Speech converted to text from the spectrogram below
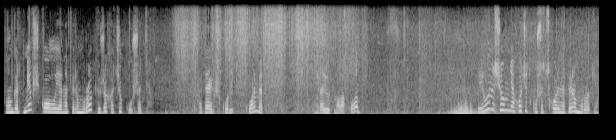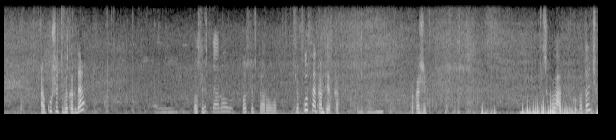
Он говорит, мне в школу, я на первом уроке уже хочу кушать. Хотя их в школе кормят, дают молоко. И он еще у меня хочет кушать в школе на первом уроке. А кушать вы когда? После, После- второго. После второго. Что, вкусная конфетка? Покажи. Мгм. Шоколадный такой батончик.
